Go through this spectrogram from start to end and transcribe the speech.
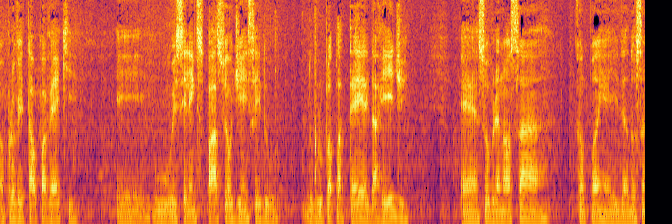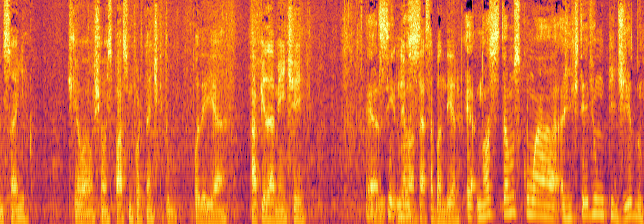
aproveitar o PAVEC e o excelente espaço e audiência aí do, do Grupo A Plateia e da rede é, sobre a nossa campanha aí da adoção de sangue. Acho que, é, acho que é um espaço importante que tu poderia rapidamente é, assim, levantar nós, essa bandeira. É, nós estamos com a. A gente teve um pedido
